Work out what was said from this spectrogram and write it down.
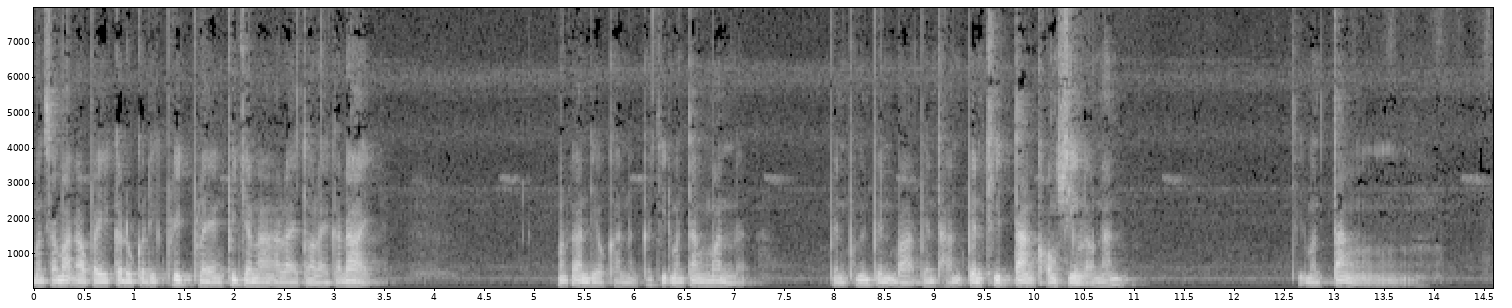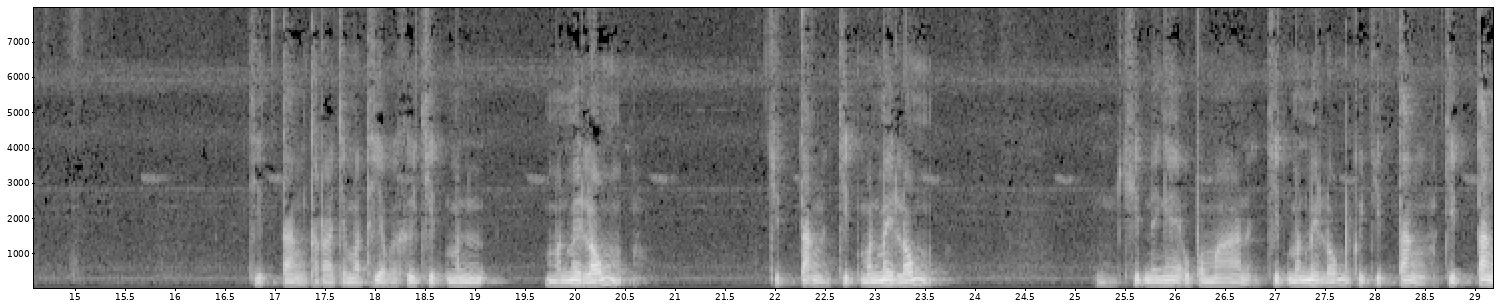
มันสามารถเอาไปกระดุกกระดิกพลิกแปลงพิจารณาอะไรต่ออะไรก็ได้ มันก็อันเดียวกัน ก็จิตมันตั้งมั่นแหละเป็นพื้นเป็นบาทเป็นฐานเป็นที่ตั้งของสิ่งเหล่านั้นจิตมันตั้ง จิตตั้งถ้าเราจะมาเทียบก็คือ จิตมันมันไม่ล้ม จิตตั้ง จิตมันไม่ล้ม คิดในแง่ อุปมาจิตมันไม่ล้ม คือจิตตั้ง จิตตั้ง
